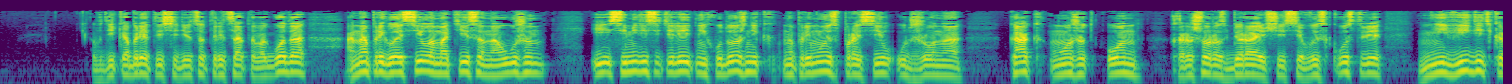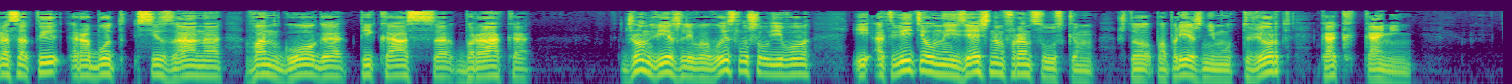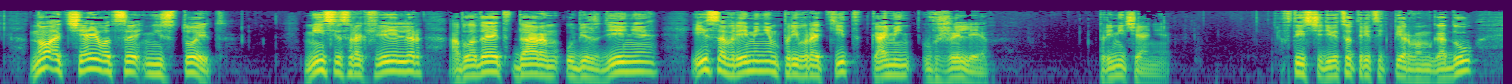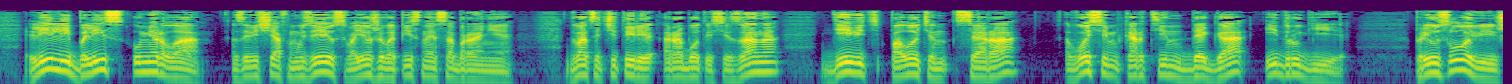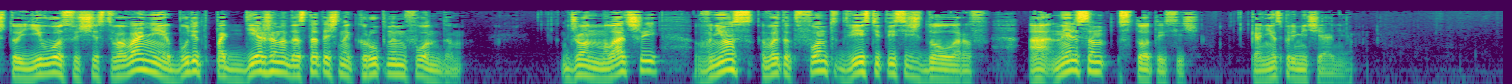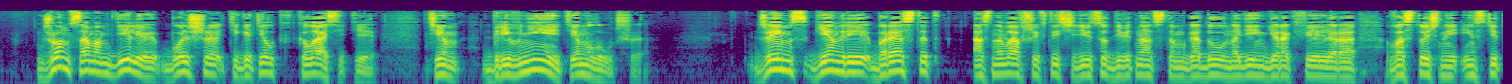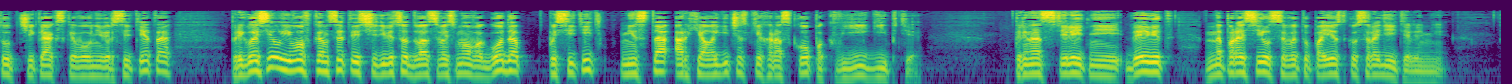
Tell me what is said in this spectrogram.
В декабре 1930 года она пригласила Матисса на ужин и 70-летний художник напрямую спросил у Джона, как может он, хорошо разбирающийся в искусстве, не видеть красоты работ Сезана, Ван Гога, Пикассо, Брака. Джон вежливо выслушал его и ответил на изящном французском, что по-прежнему тверд, как камень. Но отчаиваться не стоит. Миссис Рокфеллер обладает даром убеждения и со временем превратит камень в желе. Примечание. В 1931 году Лили Близ умерла, завещав музею свое живописное собрание. 24 работы Сезана, 9 полотен Сера, 8 картин Дега и другие. При условии, что его существование будет поддержано достаточно крупным фондом. Джон-младший внес в этот фонд 200 тысяч долларов, а Нельсон – 100 тысяч. Конец примечания. Джон в самом деле больше тяготел к классике. Чем древнее, тем лучше. Джеймс Генри Брестед, основавший в 1919 году на деньги Рокфеллера Восточный институт Чикагского университета, пригласил его в конце 1928 года посетить места археологических раскопок в Египте. 13-летний Дэвид – напросился в эту поездку с родителями.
